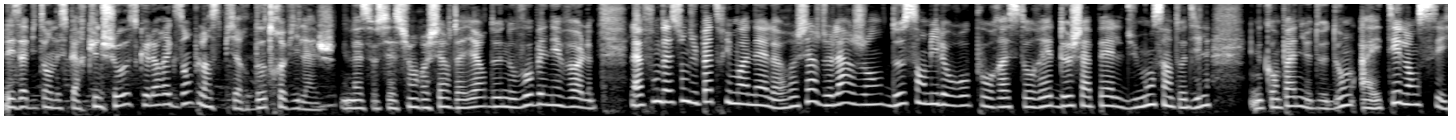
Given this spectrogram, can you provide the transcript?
Les habitants n'espèrent qu'une chose, que leur exemple inspire d'autres villages. L'association recherche d'ailleurs de nouveaux bénévoles. La Fondation du patrimoine recherche de l'argent, 200 000 euros pour restaurer deux chapelles du Mont-Saint-Odile. Une campagne de dons a été lancée.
